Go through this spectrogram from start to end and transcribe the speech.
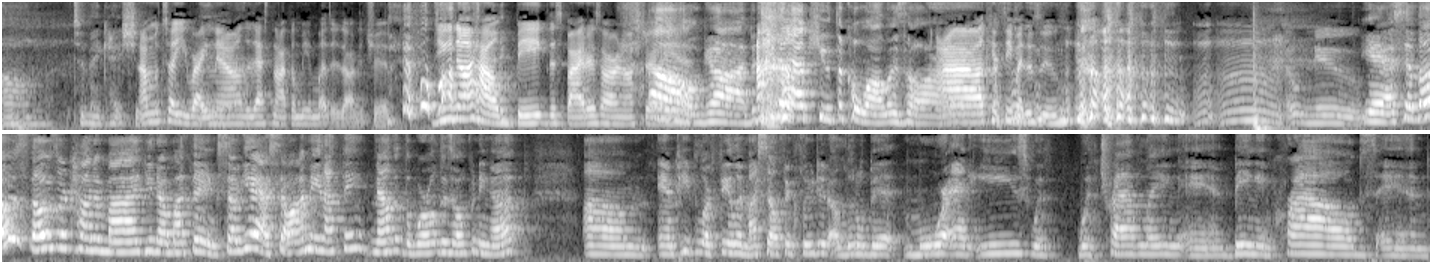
um, to vacation I'm gonna tell you right now that that's not gonna be a mother daughter trip. Do you know how big the spiders are in Australia? Oh God! But you know how cute the koalas are. I can see them at the zoo. Yeah, so those those are kind of my you know my things. So yeah, so I mean I think now that the world is opening up, um, and people are feeling myself included a little bit more at ease with with traveling and being in crowds and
